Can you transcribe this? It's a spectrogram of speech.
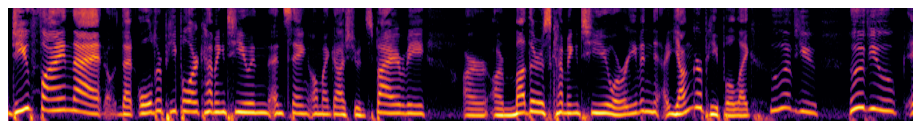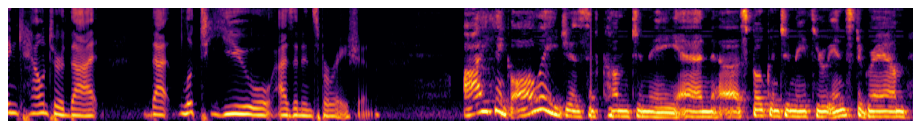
do you find that that older people are coming to you and, and saying, "Oh my gosh, you inspire me"? Are, are mothers coming to you, or even younger people? Like, who have you who have you encountered that that looked to you as an inspiration? I think all ages have come to me and uh, spoken to me through Instagram,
